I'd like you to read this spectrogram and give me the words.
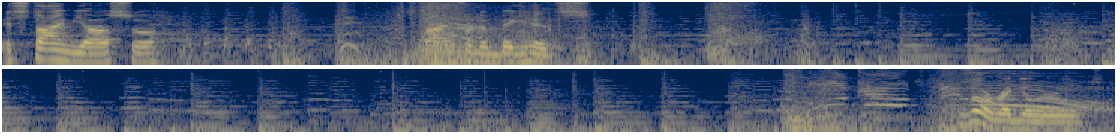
It's time, Yasuo. It's time for the big hits. Look out! This is a regular ult.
